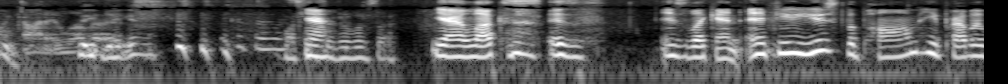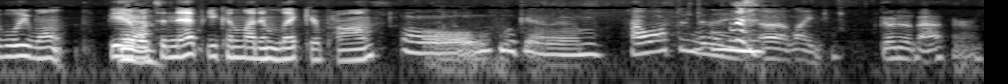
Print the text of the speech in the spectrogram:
Oh my god, I love Yeah, it. yeah. Watch Yeah. out for Jalissa. Yeah, Lux is is licking. And if you use the palm, he probably won't be Yeah. able to nip. You can let him lick your palm. Oh, look at him. How often do they uh, like go to the bathroom?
